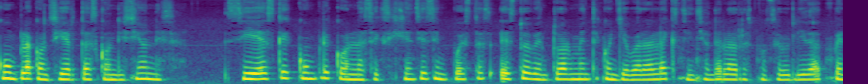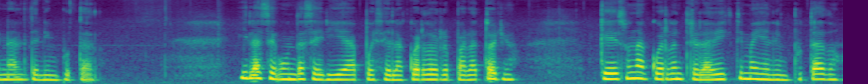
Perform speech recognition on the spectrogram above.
cumpla con ciertas condiciones. Si es que cumple con las exigencias impuestas, esto eventualmente conllevará la extinción de la responsabilidad penal del imputado y la segunda sería pues el acuerdo reparatorio, que es un acuerdo entre la víctima y el imputado.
